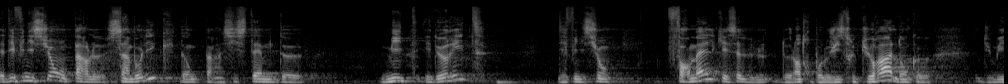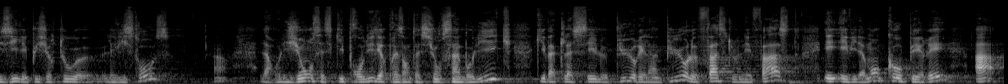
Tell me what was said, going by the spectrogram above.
La définition par le symbolique, donc par un système de mythes et de rites, définition formelle qui est celle de, l'anthropologie structurale, donc euh, du Mésil et puis surtout euh, Lévi-Strauss. hein. La religion, c'est ce qui produit des représentations symboliques, qui va classer le pur et l'impur, le faste, le néfaste, et évidemment coopérer à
